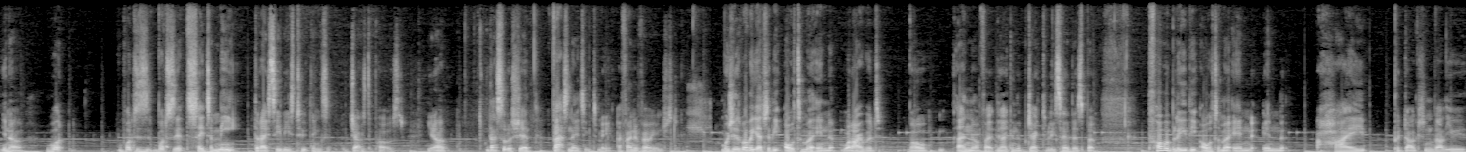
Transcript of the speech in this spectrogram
you know what what does what does it say to me that I see these two things juxtaposed? You know, that sort of shit fascinating to me. I find it very interesting. Which is where we get to the ultimate in what I would well, I don't know if I, I can objectively say this, but probably the ultimate in in high production value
